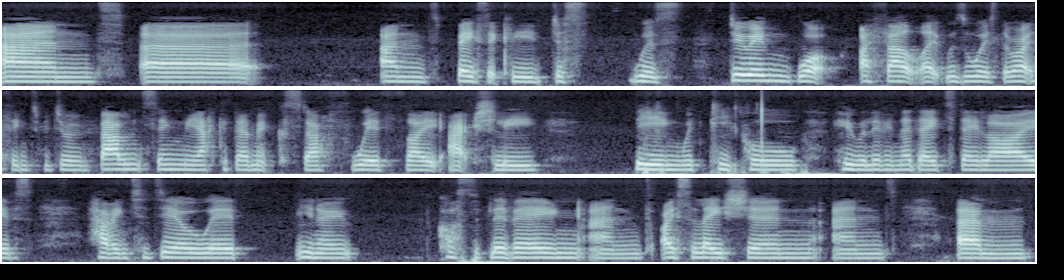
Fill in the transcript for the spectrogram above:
And uh, and basically just was doing what I felt like was always the right thing to be doing, balancing the academic stuff with like actually being with people who were living their day to day lives, having to deal with, you know, cost of living and isolation. And um,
